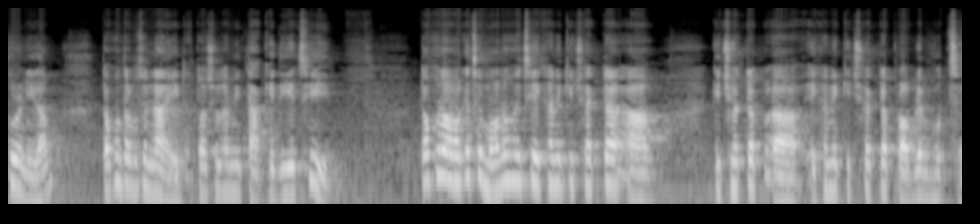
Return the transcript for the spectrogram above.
করে নিলাম, তখন তারা বলছে, না, এটা তো আসলে আমি তাকে দিয়েছি। তখন আমার কাছে মনে হয়েছে এখানে কিছু একটা কিছু একটা এখানে কিছু একটা প্রবলেম হচ্ছে,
